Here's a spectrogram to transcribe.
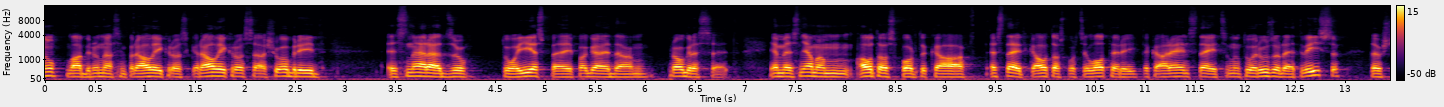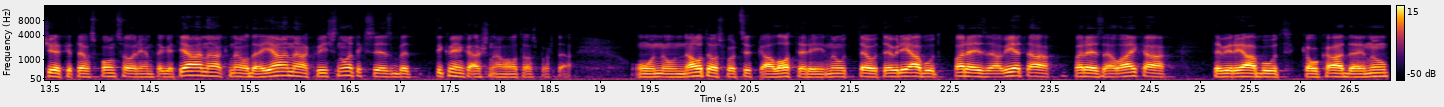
nu, labi, runāsim par rallija-krosu, ka rallija-krosā šobrīd es neredzu to iespēju pagaidām progresēt. ja mēs ņemam autosportu, kā es teiktu, ka autosports ir loterija, tā kā Rēns teica, nu, tu vari uzvarēt visu. Tev šķiet, ka tev sponsoriem tagad jānāk, naudai jānāk, viss notiksies, bet tik vienkārši nav autosportā. Un, un autosports ir kā loterija. Nu, tev, tev ir jābūt pareizā vietā, pareizā laikā. Tev ir jābūt kaut kādai nu,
